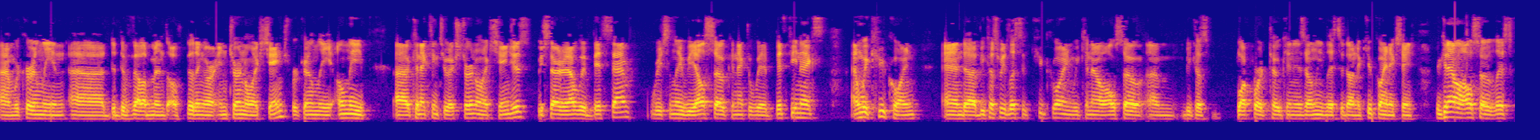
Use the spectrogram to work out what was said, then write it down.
Um, we're currently in uh, the development of building our internal exchange. We're currently only uh, connecting to external exchanges. We started out with Bitstamp. Recently, we also connected with Bitfinex and with KuCoin. And uh, because we listed KuCoin, we can now also, um, because Blockport token is only listed on the KuCoin exchange, we can now also list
